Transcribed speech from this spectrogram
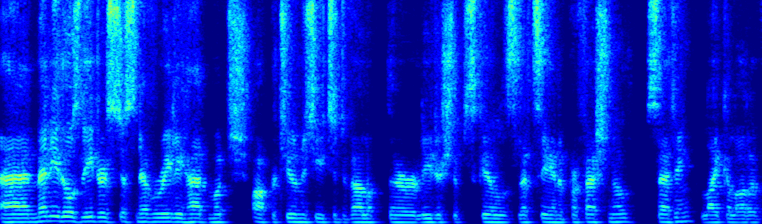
and many of those leaders just never really had much opportunity to develop their leadership skills let's say in a professional setting like a lot of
